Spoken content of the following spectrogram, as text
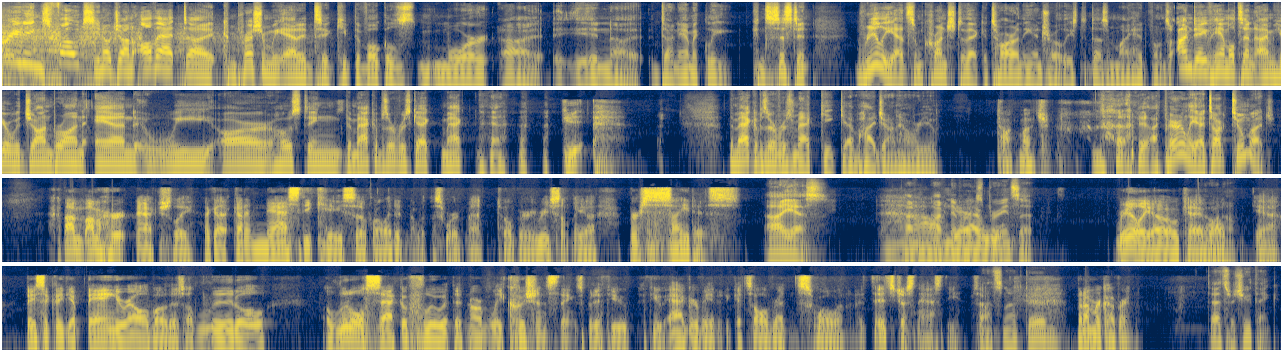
Greetings, folks. You know, John, all that uh, compression we added to keep the vocals more uh, in uh, dynamically consistent really adds some crunch to that guitar on the intro. At least it does in my headphones. I'm Dave Hamilton. I'm here with John Braun, and we are hosting the Mac Observer's Geek Mac. the Mac Observer's Mac Geek Gab. Hi, John. How are you? Talk much? Apparently, I talk too much. I'm I'm hurt actually. I got got a nasty case of well, I didn't know what this word meant until very recently. Uh, bursitis. Ah, yes. I've, Oh, I've never yeah, experienced that. Really? Oh, okay. Well, no. yeah. Basically, you bang your elbow. There's a little a little sack of fluid that normally cushions things, but if you if you aggravate it, it gets all red and swollen. and It's it's just nasty. So, That's not good. but I'm recovering. That's what you think.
